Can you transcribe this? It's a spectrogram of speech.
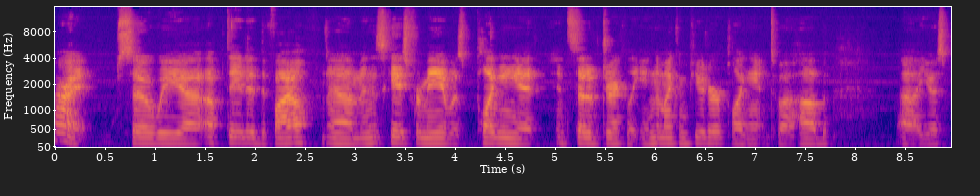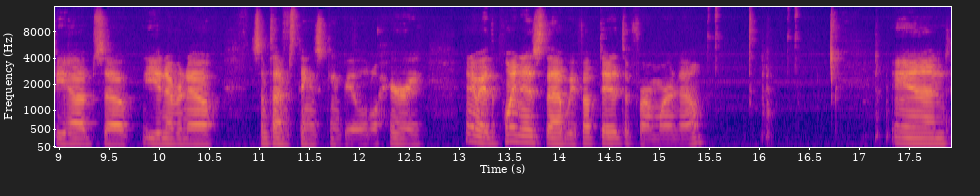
Alright, so we uh, updated the file. Um, in this case for me it was plugging it, instead of directly into my computer, plugging it into a hub, uh, USB hub, so you never know. Sometimes things can be a little hairy. Anyway, the point is that we've updated the firmware now. And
